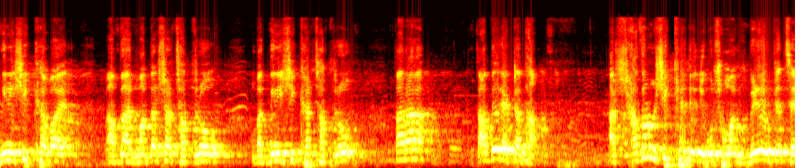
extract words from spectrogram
দিনী শিক্ষা বা আপনার মাদ্রাসার ছাত্র বা দিনী শিক্ষার ছাত্র, তারা তাদের একটা ধাপ। আর সাধারণ শিক্ষায় যে যুব সমাজ বেড়ে উঠেছে,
